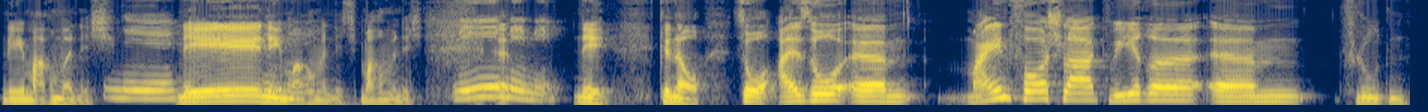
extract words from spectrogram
Nee, machen wir nicht. Nee. Nee, nee, Nee, machen wir nicht, machen wir nicht. Nee, Äh, nee, nee. Nee, genau. So, also ähm, mein Vorschlag wäre ähm, Fluten.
